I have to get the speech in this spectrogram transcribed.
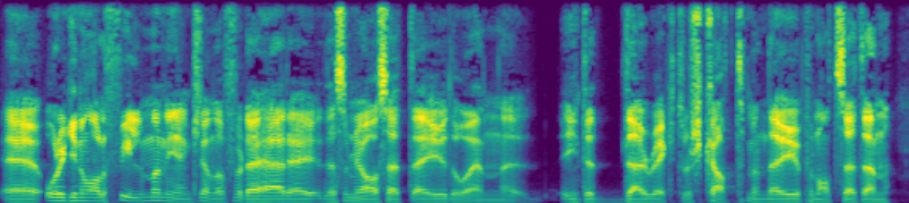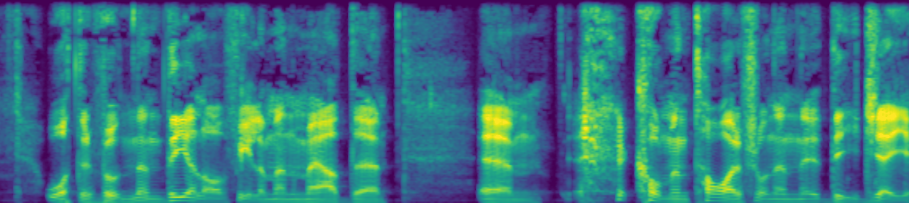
eh, originalfilmen egentligen då, för det här är, det som jag har sett är ju då en, inte director's cut, men det är ju på något sätt en återvunnen del av filmen med eh, kommentar från en DJ.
